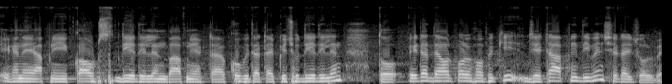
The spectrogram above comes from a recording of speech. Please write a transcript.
এখানে আপনি কাউটস দিয়ে দিলেন বা আপনি একটা কবিতা টাইপ কিছু দিয়ে দিলেন, তো এটা দেওয়ার পরে হবে কি, যেটা আপনি দিবেন সেটাই চলবে।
